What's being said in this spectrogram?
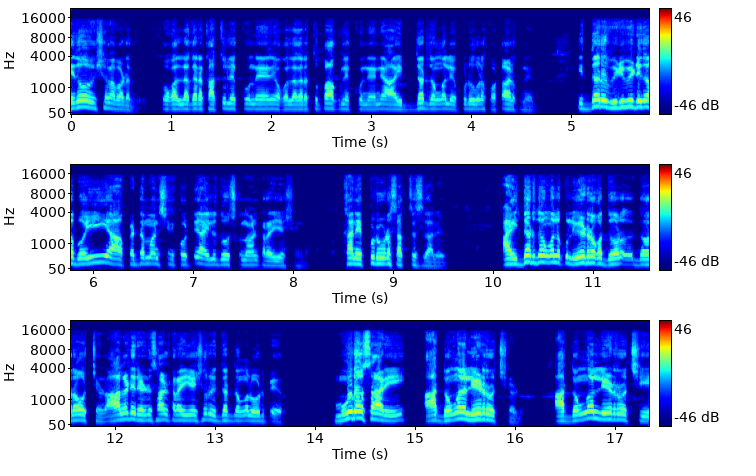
ఏదో విషయంలో పడదు. ఒకళ్ళ దగ్గర కత్తులు ఎక్కువ ఉన్నాయని ఒకళ్ళ దగ్గర తుపాకులు ఎక్కువ ఉన్నాయని ఆ ఇద్దరు దొంగలు ఎప్పుడు కూడా కొట్టాడుకునేది ఇద్దరు విడివిడిగా పోయి ఆ పెద్ద మనిషిని కొట్టి ఆ ఇల్లు దోచుకుందామని ట్రై చేసిండు. కానీ ఎప్పుడు కూడా సక్సెస్ కాలేదు. ఆ ఇద్దరు దొంగలకు లీడర్ ఒక దొర దొర వచ్చాడు. ఆల్రెడీ రెండుసార్లు ట్రై చేశారు ఇద్దరు దొంగలు ఓడిపోయారు. మూడోసారి ఆ దొంగల లీడర్ వచ్చినాడు. ఆ దొంగల లీడర్ వచ్చి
